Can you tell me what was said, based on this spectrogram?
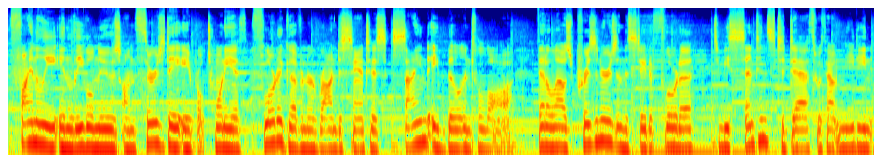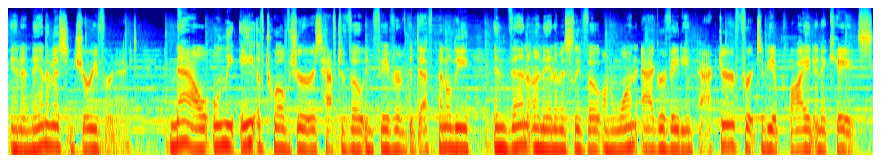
Finally, in legal news, on Thursday, April 20th, Florida Governor Ron DeSantis signed a bill into law that allows prisoners in the state of Florida to be sentenced to death without needing an unanimous jury verdict. Now, only 8 of 12 jurors have to vote in favor of the death penalty and then unanimously vote on one aggravating factor for it to be applied in a case.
